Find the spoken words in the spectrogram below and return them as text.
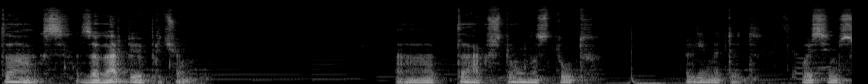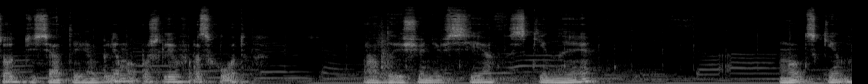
так, за гарпию причем. А, так, что у нас тут? Limited 800, 10 эмблема пошли в расход. Правда, еще не все скины. Мод скин.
